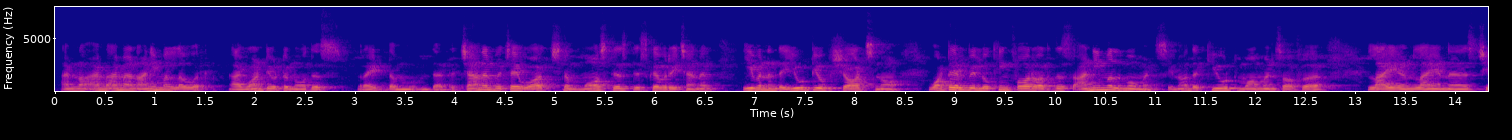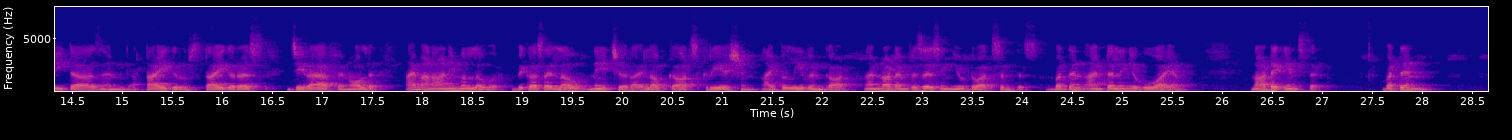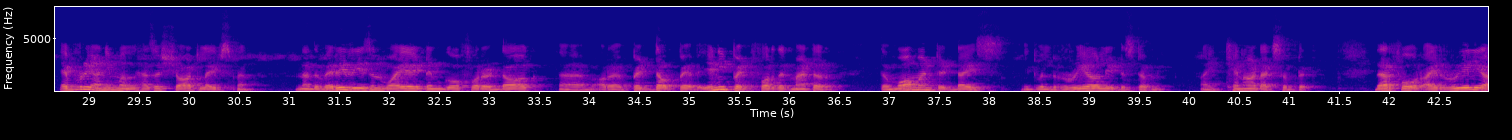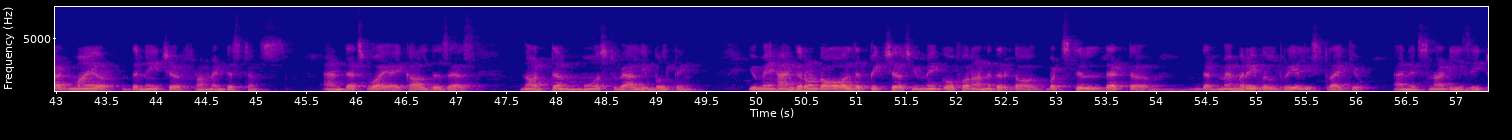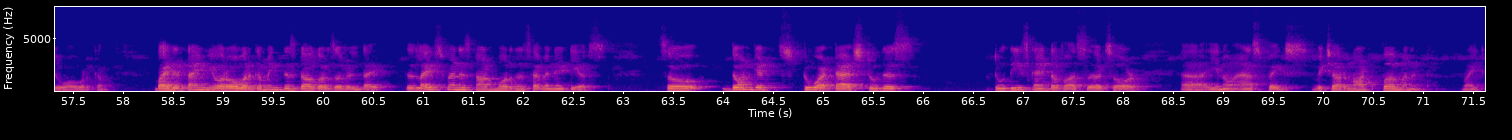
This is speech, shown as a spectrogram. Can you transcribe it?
I'm not i'm, I'm an animal lover. I want you to know this right? The, the the channel which i watch the most is discovery channel. Even in the youtube shorts no. What i'll be looking for are this animal moments you know the cute moments of a lion lioness cheetahs and tigers tigress, giraffe and all that. I'm an animal lover because i love nature. I love god's creation. I believe in god. I'm not emphasizing you to accept this but then i'm telling you who i am. Not against that. But then every animal has a short lifespan. Now the very reason why i didn't go for a dog um, or a pet dog pet, any pet for that matter the moment it dies it will really disturb me. I cannot accept it. Therefore i really admire the nature from a distance. And that's why i call this as not the most valuable thing. You may hang around all the pictures you may go for another dog but still that um, that memory will really strike you and it's not easy to overcome by the time you are overcoming this dog also will die. The lifespan is not more than 7 8 years. So don't get too attached to this to these kind of asserts or uh, you know aspects which are not permanent right?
